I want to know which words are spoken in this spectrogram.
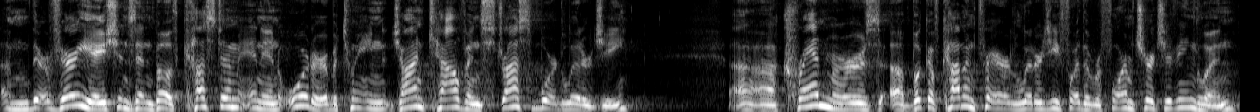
Um, there are variations in both custom and in order between John Calvin's Strasbourg liturgy, uh, Cranmer's uh, Book of Common Prayer liturgy for the Reformed Church of England,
